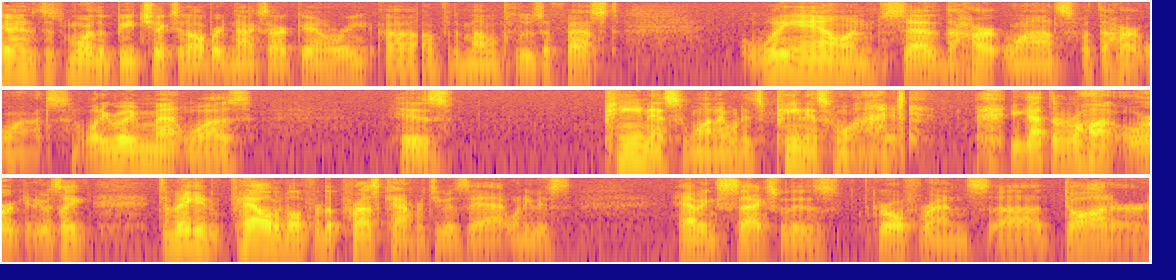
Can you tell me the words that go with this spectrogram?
Okay, this is more the Beat Chicks at Albright Knox Art Gallery uh, for the Mama Palooza Fest. Woody Allen said the heart wants what the heart wants. What he really meant was his penis wanted what his penis wanted. he got the wrong organ. It was like to make it palatable for the press conference he was at when he was having sex with his girlfriend's uh, daughter,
